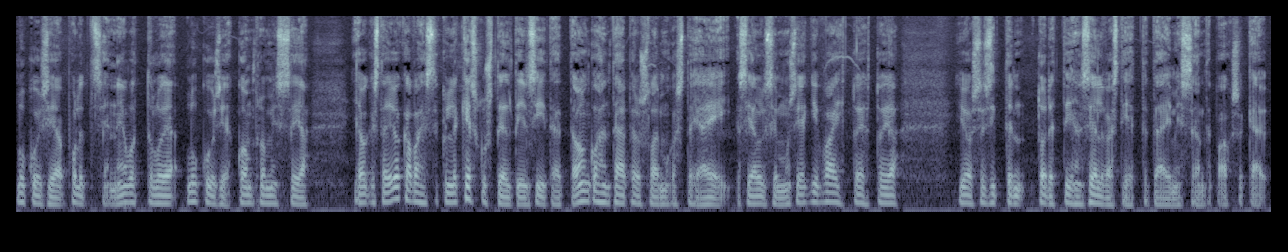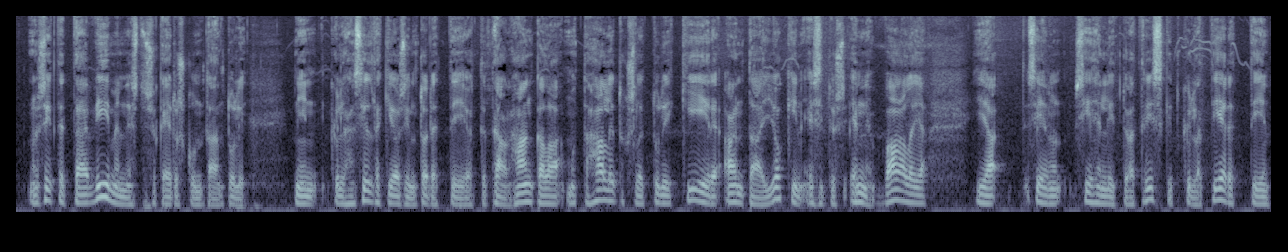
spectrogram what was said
lukuisia poliittisia neuvotteluja, lukuisia kompromisseja, ja oikeastaan joka vaiheessa kyllä keskusteltiin siitä, että onkohan tämä peruslain mukaista ja ei. Siellä oli semmoisiakin vaihtoehtoja, joissa sitten todettiin ihan selvästi, että tämä ei missään tapauksessa käy. No sitten tämä viimennestys, joka eduskuntaan tuli, niin kyllähän siltäkin osin todettiin, että tämä on hankalaa, mutta hallitukselle tuli kiire antaa jokin esitys ennen vaaleja, ja siihen, on, siihen liittyvät riskit kyllä tiedettiin,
